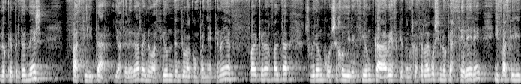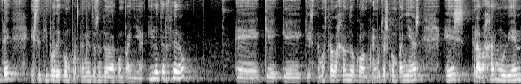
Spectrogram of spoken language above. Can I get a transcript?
lo que pretende es facilitar y acelerar la innovación dentro de la compañía, que no haya, que no haga falta subir a un consejo de dirección cada vez que tenemos que hacer algo, sino que acelere y facilite este tipo de comportamientos dentro de la compañía. Y lo tercero, eh, que, estamos trabajando con, muchas compañías es trabajar muy bien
